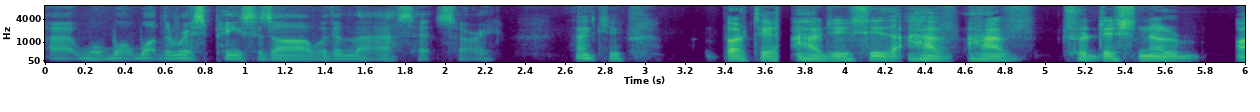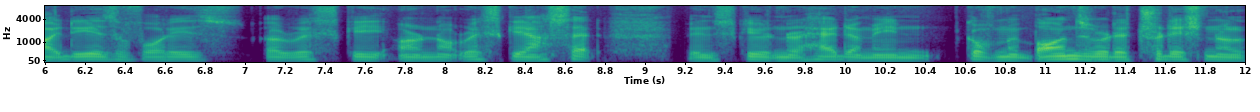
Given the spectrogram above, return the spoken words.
uh, what, what the risk pieces are within that asset. Sorry. Thank you. Bertie, how do you see that? Have have traditional ideas of what is a risky or not risky asset been skewed in their head? I mean, government bonds were the traditional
